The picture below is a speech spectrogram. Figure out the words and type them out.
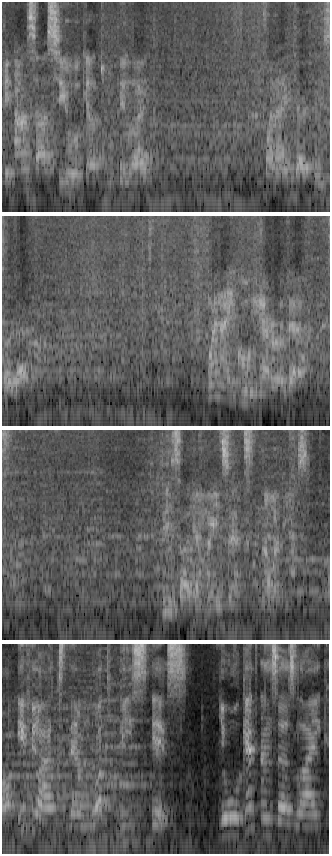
the answers you will get will be like, when I get this or that, when I go here or there. These are their mindsets nowadays. Or if you ask them what peace is, you will get answers like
